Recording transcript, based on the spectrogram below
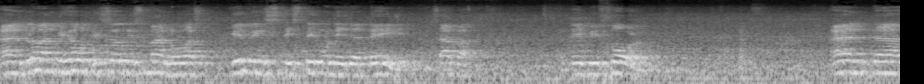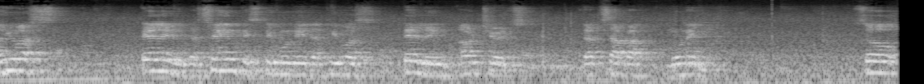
And lo and behold, he saw this man who was giving testimony the day, Sabbath, the day before. And uh, he was telling the same testimony that he was telling our church that Sabbath morning. So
